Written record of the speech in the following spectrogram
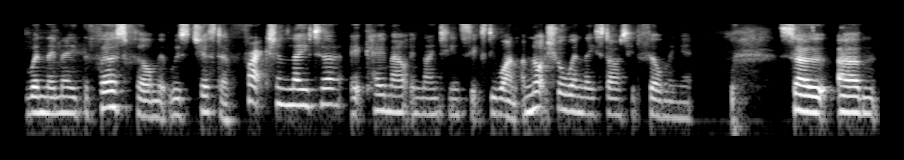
when they made the first film, it was just a fraction later. It came out in 1961. I'm not sure when they started filming it. So um,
